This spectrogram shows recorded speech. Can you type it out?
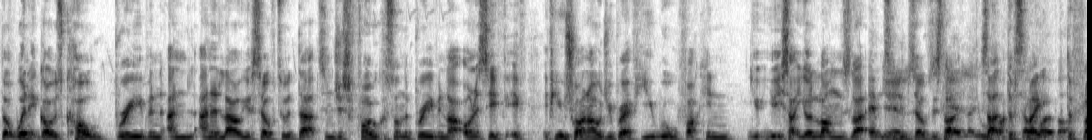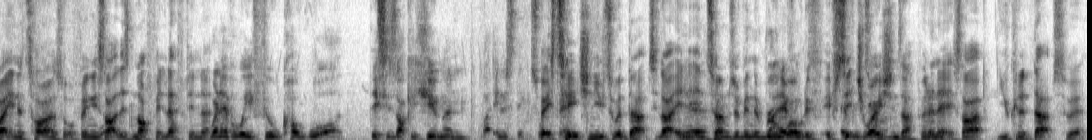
that when it goes cold, breathe and, and, and allow yourself to adapt and just focus on the breathing. Like honestly, if, if, if you try and hold your breath, you will fucking. You, you, it's like your lungs like empty Yeah, themselves. It's yeah, like, like it's like deflate, deflating a tire sort of thing. It's like there's nothing left in there. Whenever we feel cold water, this is like a human like instinct. Sort but it's thing. teaching you to adapt. Like in, Yeah. in terms of in the real Like every- world, if, if situations happen, in it, it's like you can adapt to it.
